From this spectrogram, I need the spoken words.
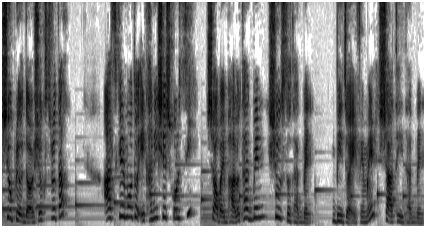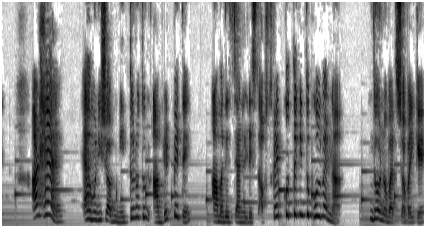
সুপ্রিয় দর্শক শ্রোতা, আজকের মতো এখানেই শেষ করছি। সবাই ভালো থাকবেন, সুস্থ থাকবেন। বিজয় এফ এর সাথেই থাকবেন। আর হ্যাঁ এমনই সব নিত্য নতুন আপডেট পেতে আমাদের চ্যানেলটি সাবস্ক্রাইব করতে কিন্তু ভুলবেন না। ধন্যবাদ সবাইকে।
